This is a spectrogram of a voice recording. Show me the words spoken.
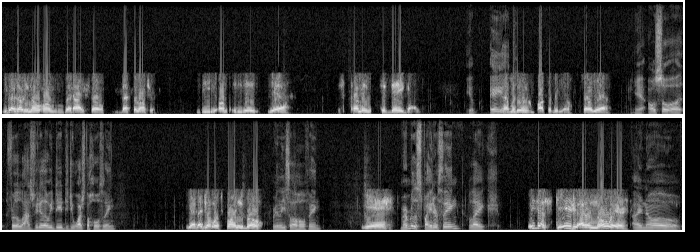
you guys already know um Red Eye, so that's the launcher. The um eighty eight, yeah. It's coming today, guys. Yep. Hey, uh, I'm doing an unboxing video. So yeah. yeah. Also, uh, for the last video that we did, did you watch the whole thing? Yeah, that joke was funny, bro. Really, you saw the whole thing? Yeah. Remember the spider thing? Like, It just scared you out of nowhere. I know.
